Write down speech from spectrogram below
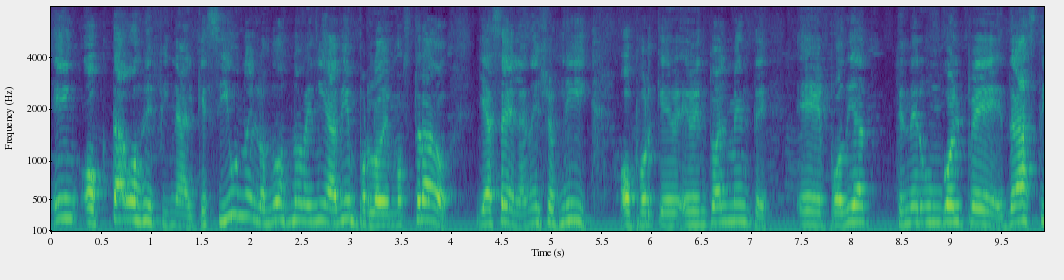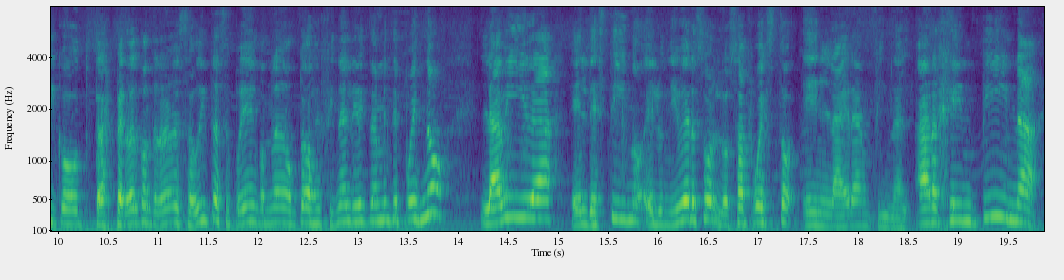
en octavos de final. Que si uno de los dos no venía bien por lo demostrado, ya sea en la Nations League o porque eventualmente eh, podía tener un golpe drástico tras perder contra Arabia Saudita, se podía encontrar en octavos de final directamente. Pues no, la vida, el destino, el universo los ha puesto en la gran final. Argentina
